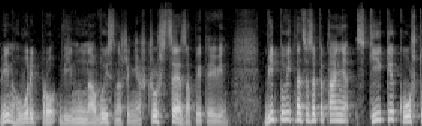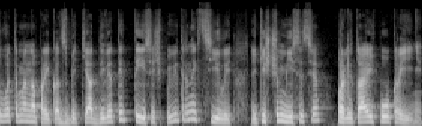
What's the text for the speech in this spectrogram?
Він говорить про війну на виснаження. Що ж це запитує він? Відповідь на це запитання: скільки коштуватиме, наприклад, збиття 9 тисяч повітряних цілей, які щомісяця прилітають по Україні.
